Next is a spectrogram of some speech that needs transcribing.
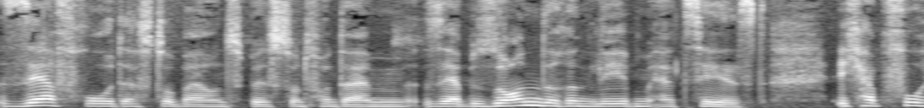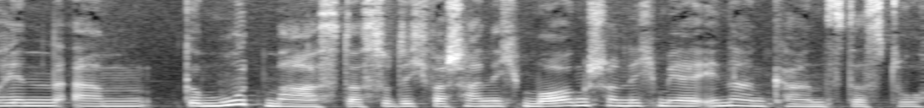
sehr froh, dass du bei uns bist und von deinem sehr besonderen Leben erzählst. Ich habe vorhin ähm, gemutmaßt, dass du dich wahrscheinlich morgen schon nicht mehr erinnern kannst, dass du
